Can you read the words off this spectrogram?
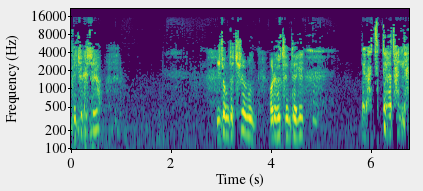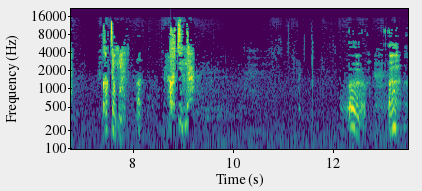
괜찮겠어요? 이 정도 치료는 어려울 텐데. 내가 죽더라도 한다. 걱정 마. 고친다. 엄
